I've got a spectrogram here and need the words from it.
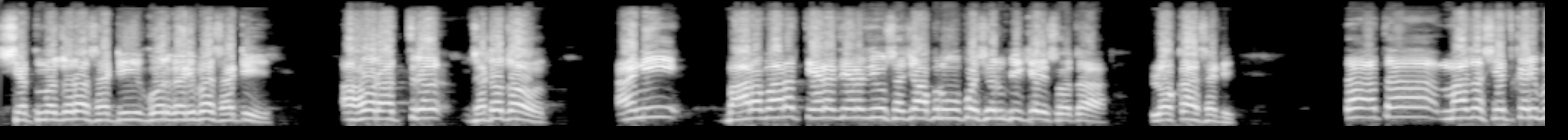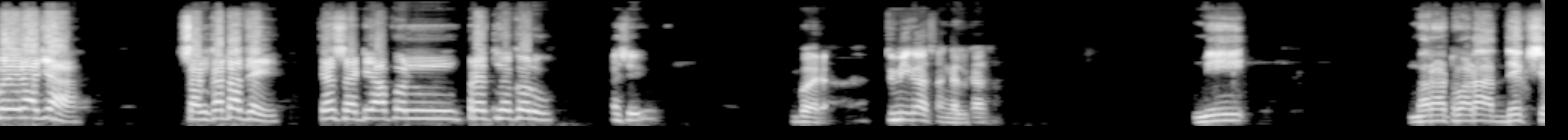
शेतमजुरासाठी गोरगरिबासाठी अहोरात्र झटत आहोत. आणि बारा बारा तेरा तेरा दिवसाचे आपण उपोषण बी केले स्वतः लोकांसाठी. तर आता माझा शेतकरी बळीराजा संकटात आहे. त्यासाठी आपण प्रयत्न करू. असे बरं. तुम्ही काय सांगाल? का मी मराठवाडा अध्यक्ष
